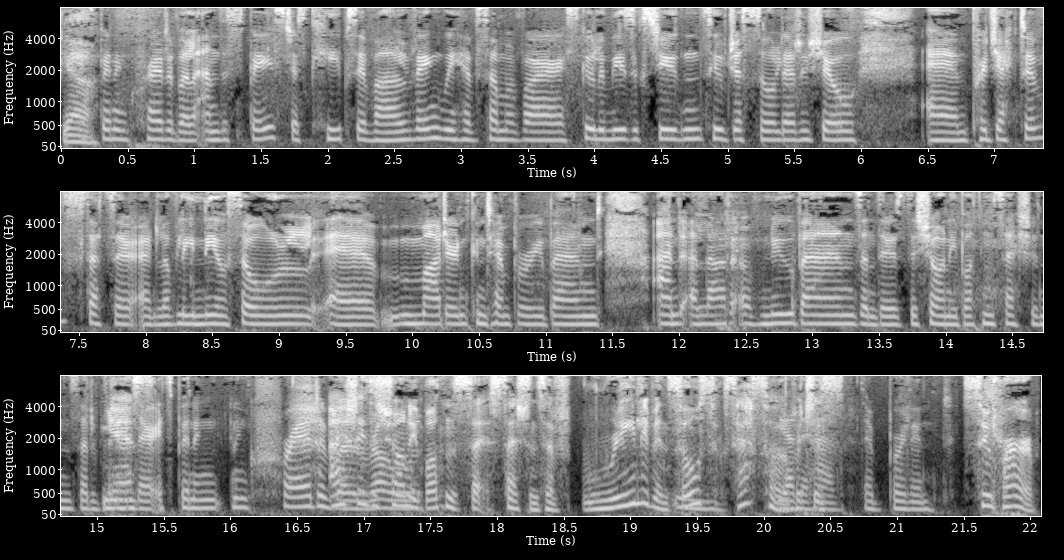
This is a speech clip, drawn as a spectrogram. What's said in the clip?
Yeah. It's been incredible, and the space just keeps evolving. We have some of our School of Music students who've just sold out a show, um, Projective. That's a, a lovely neo soul, uh, modern contemporary band, and a lot of new bands. And there's the Shawnee Button sessions that have been Yes. there. It's been an incredible. Actually, the road. Shawnee Button se- sessions have really been so successful, Mm. Yeah, which is have. They're brilliant. superb.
